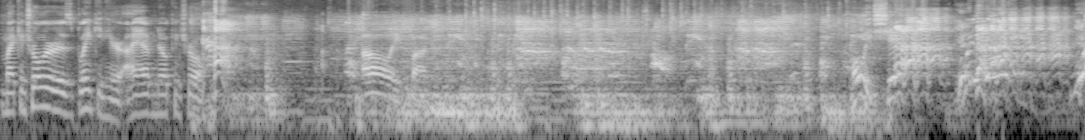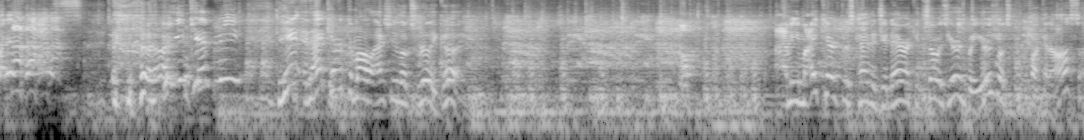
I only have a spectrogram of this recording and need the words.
my controller is blinking here. I have no control. Holy fuck. Holy shit. what is that? What is this? Are you kidding me? Yeah, that character model actually looks really good. Oh. I mean, my character is kind of generic and so is yours, but yours looks fucking awesome.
